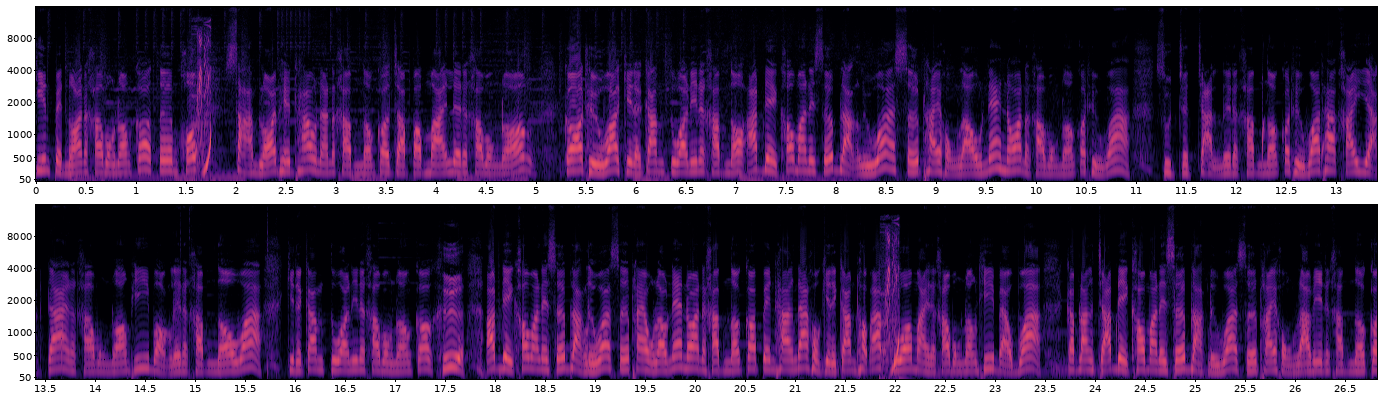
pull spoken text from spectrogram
กินเป็ดน้อยนะครับวงน้องก็เติมครบ300 เพชรเท่านั้นนะครับน้องก็จะประมาณเลยนะครับวงน้อง ก็ถือว่ากิจกรรมตัวนี้นะครับน้องอัปเดตเข้ามาในเซิร์ฟหลักหรือว่าเซิร์ฟไทยของเราแน่นอนนะครับวงน้องก็ถือว่าสุดจะจัดเลยนะครับน้องก็ถือว่าถ้าใครอยากได้นะครับวงน้องพี่บอกเลยนะครับน้องว่ากิจกรรมตัวนี้นะครับวงน้องก็คืออัปเดตเข้ามาในเซิร์ฟหลักหรือว่าเซิร์ฟไทยของเราแน่นอนนะครับน้องก็เป็นทางด้านของกิจกรรมท็อปอัพตัวใหม่นะครับวงน้องที่แบบว่ากำลังจะอัปเดตเข้ามาในเซิร์ฟหลักหรือว่าเซิร์ฟไทยของเราเนี่ยนะครับน้องก็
